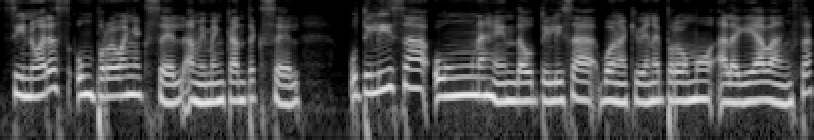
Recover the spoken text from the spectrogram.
si no eres un pro en Excel, a mí me encanta Excel, utiliza una agenda, utiliza, bueno, aquí viene promo a la guía Avanza.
